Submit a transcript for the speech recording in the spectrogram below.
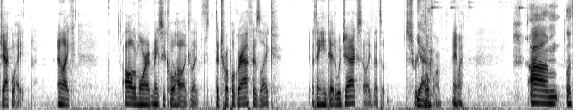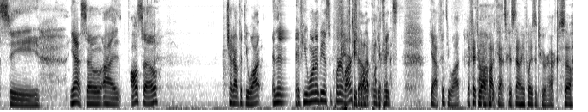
Jack White, and like all the more it makes you cool how like like the Triplegraph is like a thing he did with Jack. So like that's a, just really yeah. cool for him. Anyway, um, let's see. Yeah. So uh, also check out 50 Watt, and then if you want to be a supporter of our show and get paid, yeah, 50 Watt, the 50 Watt um, podcast because now he plays the Two-Rock. So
